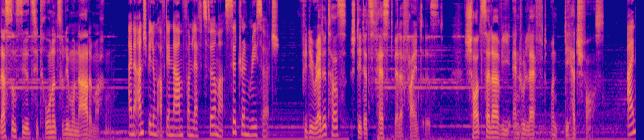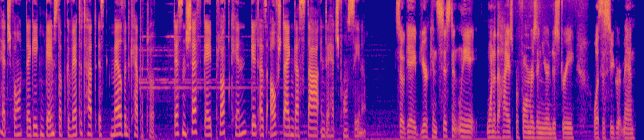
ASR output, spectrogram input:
Lasst uns diese Zitrone zu Limonade machen. Eine Anspielung auf den Namen von Lefts Firma, Citron Research. Für die Redditors steht jetzt fest, wer der Feind ist. Shortseller wie Andrew Left und die Hedgefonds. Ein Hedgefonds, der gegen GameStop gewettet hat, ist Melvin Capital. Dessen Chef Gabe Plotkin gilt als aufsteigender Star in der Hedgefonds-Szene. So Gabe, you're consistently one of the highest performers in your industry. What's the secret, man?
